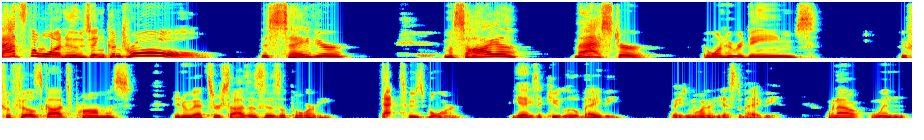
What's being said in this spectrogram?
That's the one who's in control. This Savior, Messiah, Master, the one who redeems, who fulfills God's promise, and who exercises his authority. That's who's born. Yeah, he's a cute little baby, but he's more than just a baby. When I, when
